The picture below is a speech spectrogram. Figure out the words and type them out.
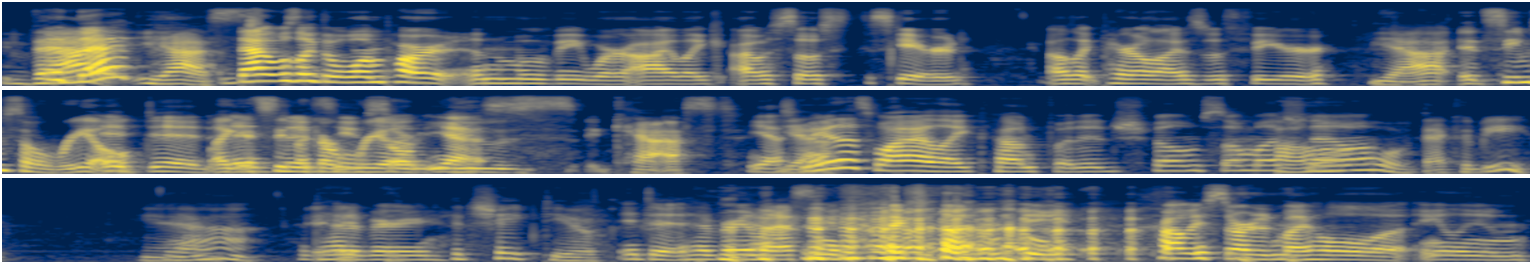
that, that- yes that was like the one part in the movie where I like I was so scared. I was like paralyzed with fear. yeah it seemed so real It did. like it, It seemed like a real so- yes. news cast Yes, yeah. maybe that's why I like found footage films so much oh now. Oh, that could be yeah, Yeah. It had a very- it shaped you It did. It had a very lasting effect on me. Probably started my whole uh, alien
